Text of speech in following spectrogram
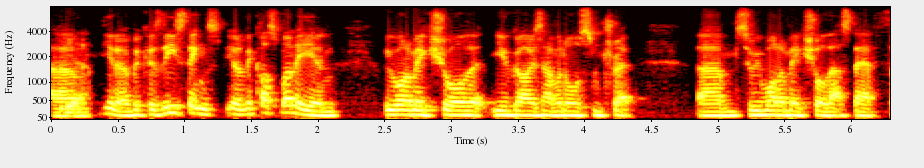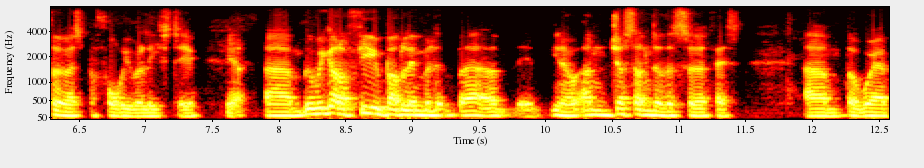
Um, Yeah. You know, because these things, you know, they cost money, and we want to make sure that you guys have an awesome trip. Um, so we want to make sure that's there first before we release to you. Yeah. Um, but we got a few bubbling, uh, you know, and just under the surface. Um, but we're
